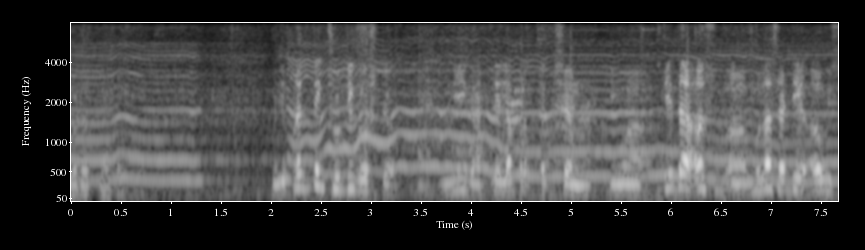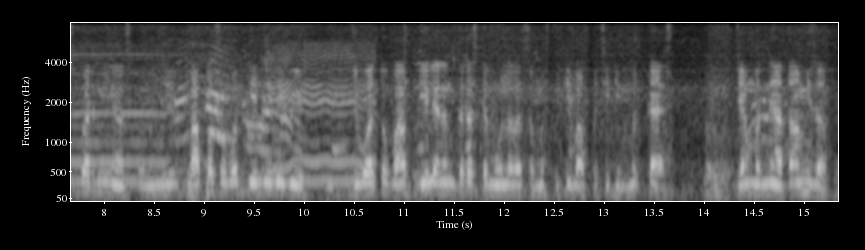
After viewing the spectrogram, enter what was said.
घडत नेत असतो म्हणजे प्रत्येक छोटी गोष्ट मी घातलेला प्रत्येक क्षण किंवा ते तर अस मुलासाठी अविस्मरणीय असतं. म्हणजे बापासोबत गेलेली वेळ जेव्हा तो बाप गेल्यानंतरच त्या मुलाला समजते की बापाची किंमत काय असते. बरोबर. ज्यामधने आता आम्ही जातो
